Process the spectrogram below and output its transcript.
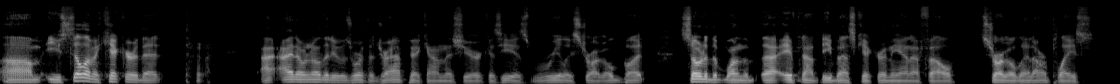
Um, you still have a kicker that I, I, don't know that he was worth a draft pick on this year because he has really struggled. But so did the one of the, uh, if not the best kicker in the NFL, struggled at our place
